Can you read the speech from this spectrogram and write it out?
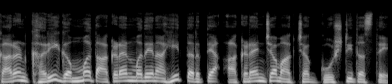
कारण खरी गंमत आकड्यांमध्ये नाही तर त्या आकड्यांच्या मागच्या गोष्टीत असते.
